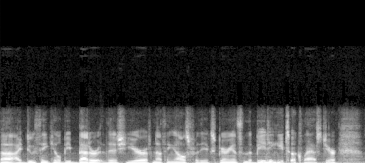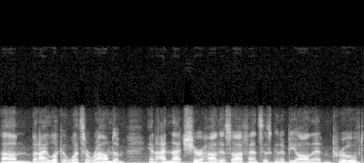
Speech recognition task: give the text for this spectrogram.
uh, I do think he'll be better this year, if nothing else for the experience and the beating he took last year. Um, but I look at what's around him, and I'm not sure how this offense is going to be all that improved.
